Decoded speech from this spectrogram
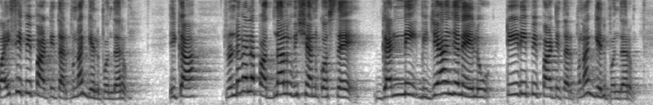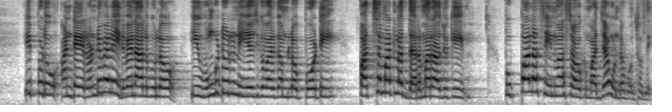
వైసీపీ పార్టీ తరపున గెలుపొందారు ఇక రెండు వేల పద్నాలుగు విషయానికి వస్తే గన్ని విజయాంజనేయులు టీడీపీ పార్టీ తరపున గెలుపొందారు ఇప్పుడు అంటే రెండు వేల ఇరవై నాలుగులో ఈ ఉంగుటూరు నియోజకవర్గంలో పోటీ పచ్చమట్ల ధర్మరాజుకి పుప్పాల శ్రీనివాసరావుకు మధ్య ఉండబోతుంది.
